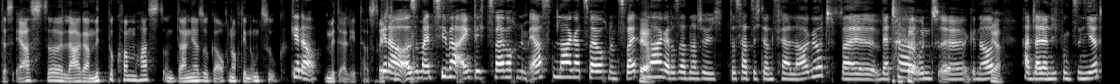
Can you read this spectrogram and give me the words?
das erste Lager mitbekommen hast und dann ja sogar auch noch den Umzug genau. miterlebt hast. Richtig? Genau, also mein Ziel war eigentlich zwei Wochen im ersten Lager, zwei Wochen im zweiten ja. Lager. Das hat natürlich, das hat sich dann verlagert, weil Wetter und äh, genau, ja. hat leider nicht funktioniert.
